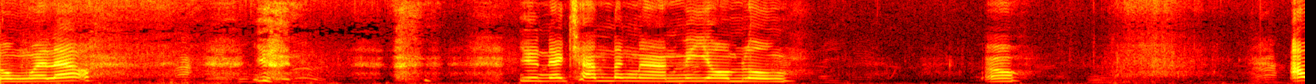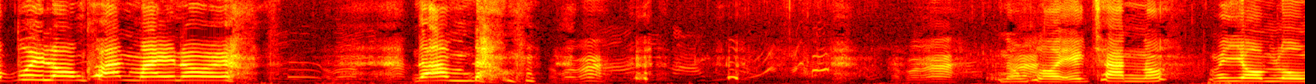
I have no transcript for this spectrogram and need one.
ลงไว้แล้วยืนยืนแอคชั่นตั้งนานไม่ยอมลง เอาเอาปุ้ยลองควันไม้หน่อยดำดำน้องพลอยแอคชั่นเนาะไม่ยอมลง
